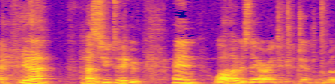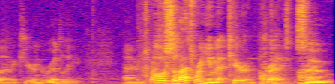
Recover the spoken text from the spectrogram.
right? Yeah. As you do. And while I was there, I interviewed a gentleman by the name of Kieran Ridley. Um, 20 Oh, so that's where you met Kieran. Okay. Correct. All right. So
